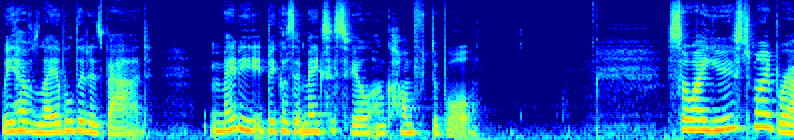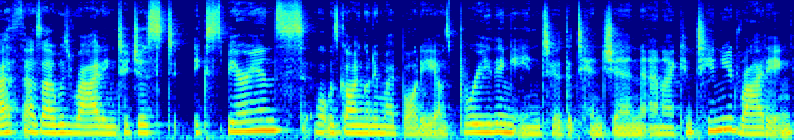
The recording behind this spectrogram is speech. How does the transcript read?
We have labeled it as bad, maybe because it makes us feel uncomfortable. So I used my breath as I was writing to just experience what was going on in my body. I was breathing into the tension and I continued writing.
